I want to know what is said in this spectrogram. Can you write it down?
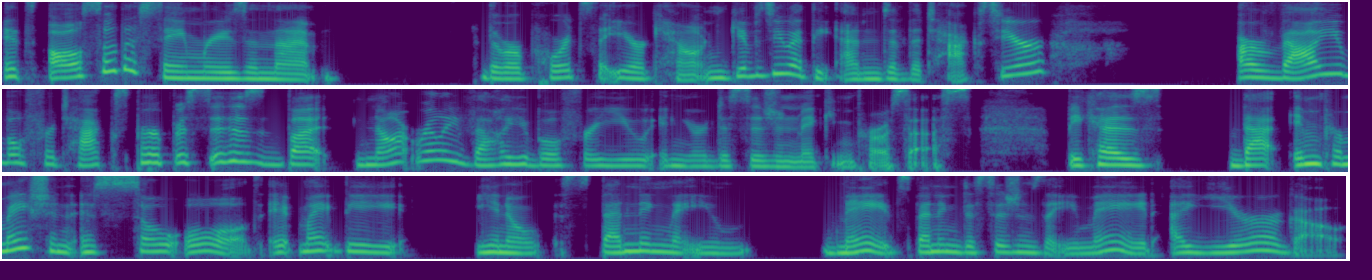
It's also the same reason that the reports that your accountant gives you at the end of the tax year are valuable for tax purposes, but not really valuable for you in your decision making process because that information is so old. It might be, you know, spending that you made, spending decisions that you made a year ago,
